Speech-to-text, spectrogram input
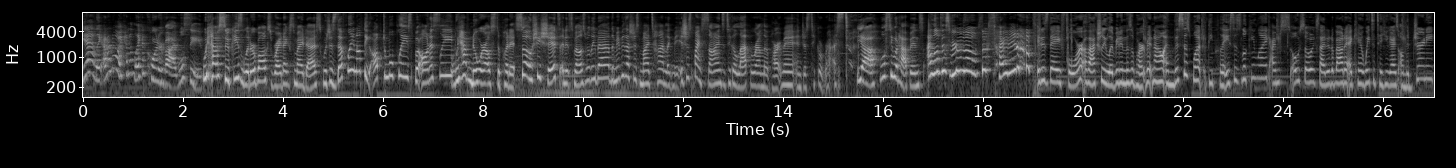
yeah, like I don't know, I kind of like a corner vibe. We'll see. We have Suki's litter box right next to my desk, which is definitely not the optimal place, but honestly, we have nowhere else to put it. So she shits and it smells really bad. Then maybe that's just my time. Like it's just my sign to take a lap around the apartment and just take a rest. yeah, we'll see what happens. I love this room though. I'm so excited. it is day four of actually living in this apartment now, and this is what the place is looking like. I'm so so excited about it. I can't wait to take you guys on the journey,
